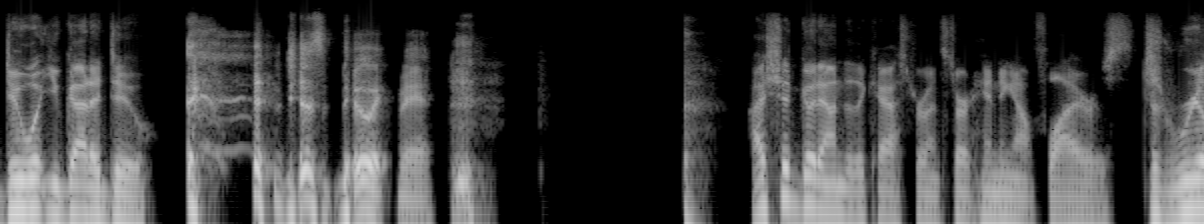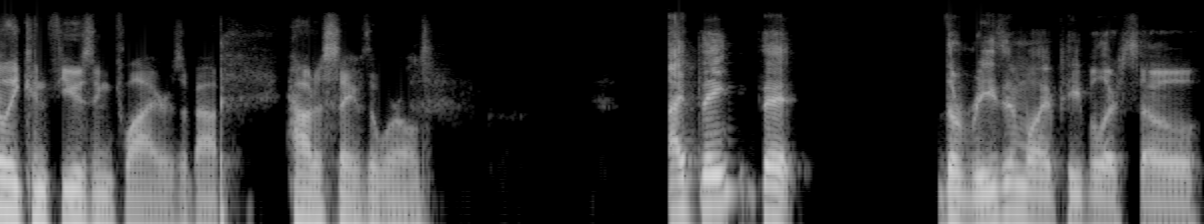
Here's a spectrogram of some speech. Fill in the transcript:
Do what you got to do. Just do it, man. I should go down to the Castro and start handing out flyers, just really confusing flyers about how to save the world. I think that the reason why people are so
